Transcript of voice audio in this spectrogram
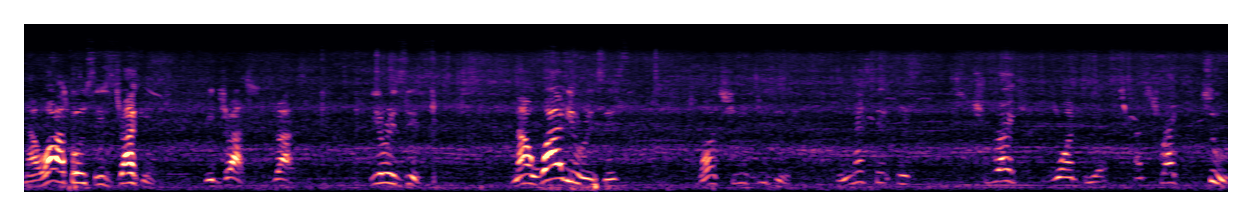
now what happens is dragging. He drags, drags. You resist. Now while you resist, what should you do? The next thing is strike one here and strike two.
